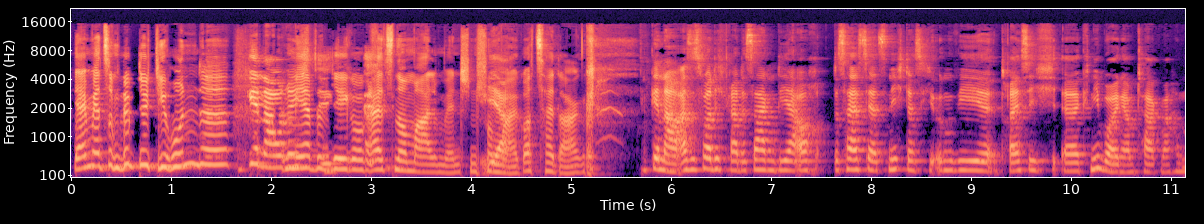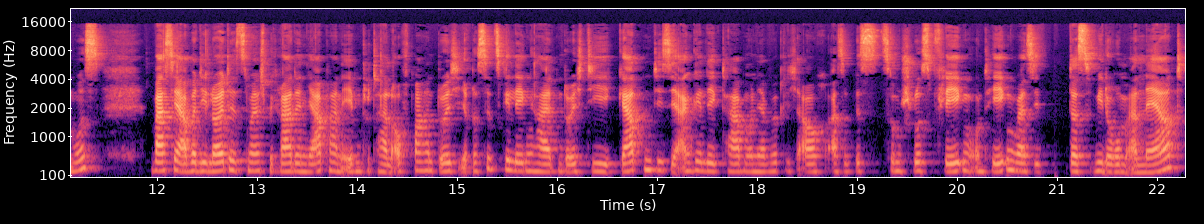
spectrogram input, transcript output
Wir haben ja zum Glück durch die Hunde genau, mehr Bewegung als normale Menschen schon ja. mal, Gott sei Dank. Genau, also das wollte ich gerade sagen, die ja auch, das heißt ja jetzt nicht, dass ich irgendwie 30 äh, Kniebeugen am Tag machen muss, was ja aber die Leute zum Beispiel gerade in Japan eben total oft machen durch ihre Sitzgelegenheiten, durch die Gärten, die sie angelegt haben und ja wirklich auch, also bis zum Schluss pflegen und hegen, weil sie das wiederum ernährt.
